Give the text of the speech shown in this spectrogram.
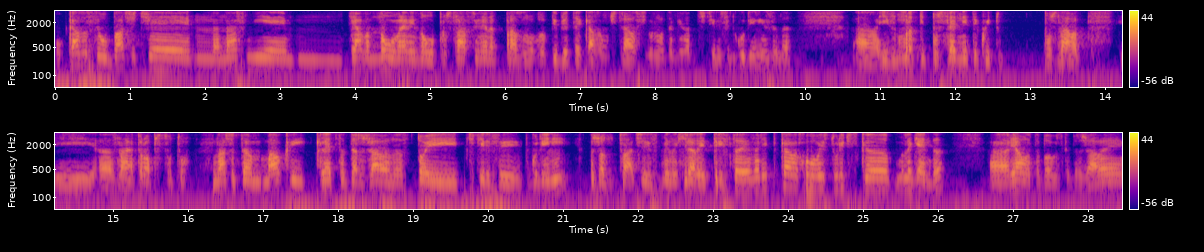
Оказа се обаче, че на нас ни трябва много време и много пространство и не на празно. В Библията е казано, че трябва сигурно да минат 40 години, за да а, измрат и последните, които познават и а, знаят робството. Нашата малка и клетва държава на 140 години, защото това, че сме на 1300 е нали, такава хубава историческа легенда, реалната българска държава е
